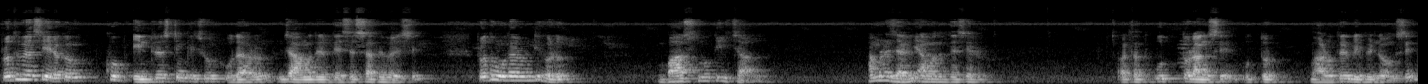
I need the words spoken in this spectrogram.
প্রথমে আসি এরকম খুব ইন্টারেস্টিং কিছু উদাহরণ যা আমাদের দেশের সাথে হয়েছে। প্রথম উদাহরণটি হলো বাসমতি চাল। আমরা জানি আমাদের দেশের অর্থাৎ উত্তরাংশে, উত্তর ভারতের বিভিন্ন অংশে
